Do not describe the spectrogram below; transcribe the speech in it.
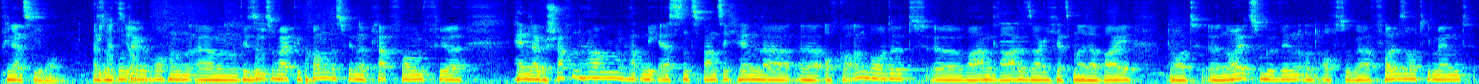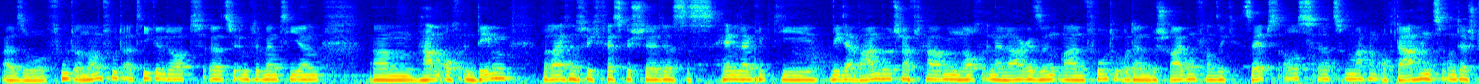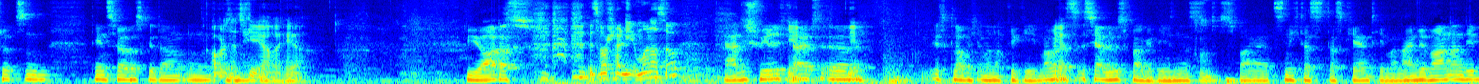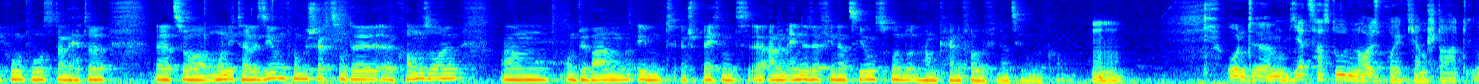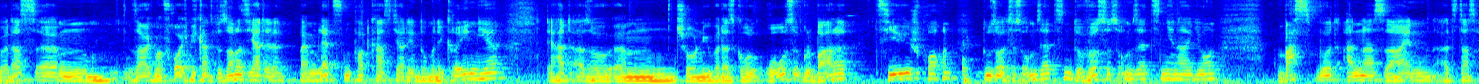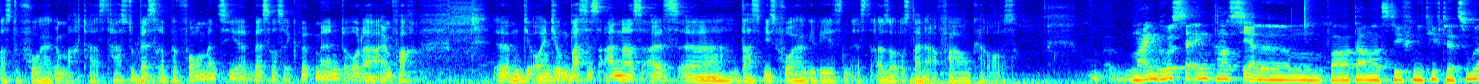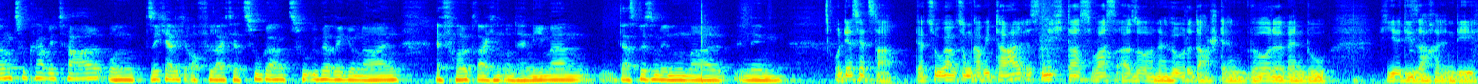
Finanzierung. Also Finanzierung. runtergebrochen, ähm, wir sind so weit gekommen, dass wir eine Plattform für Händler geschaffen haben, hatten die ersten 20 Händler äh, auch geonboardet, äh, waren gerade, sage ich jetzt mal, dabei, dort äh, neue zu gewinnen und auch sogar Vollsortiment, also Food- und Non-Food-Artikel dort äh, zu implementieren. Ähm, haben auch in dem Bereich natürlich festgestellt, dass es Händler gibt, die weder Warenwirtschaft haben, noch in der Lage sind, mal ein Foto oder eine Beschreibung von sich selbst aus äh, zu machen, auch dahin zu unterstützen, den Servicegedanken. Aber das ist jetzt vier Jahre her. Ja, das. ist wahrscheinlich immer noch so? Ja, die Schwierigkeit ja. Äh, ja. ist, glaube ich, immer noch gegeben. Aber ja. das ist ja lösbar gewesen. Das, hm. das war jetzt nicht das, das Kernthema. Nein, wir waren an dem Punkt, wo es dann hätte äh, zur Monetarisierung vom Geschäftsmodell äh, kommen sollen. Ähm, und wir waren eben entsprechend äh, an dem Ende der Finanzierungsrunde und haben keine Folgefinanzierung bekommen. Mhm. Und ähm, jetzt hast du ein neues Projekt hier am Start. Über das, ähm, sage ich mal, freue ich mich ganz besonders. Ich hatte beim letzten Podcast ja den Dominik Rehn hier. Der hat also ähm, schon über das große globale Ziel gesprochen. Du sollst es umsetzen, du wirst es umsetzen hier in der Region. Was wird anders sein als das, was du vorher gemacht hast? Hast du bessere Performance hier, besseres Equipment oder einfach die Orientierung? Was ist anders als äh, das, wie es vorher gewesen ist? Also aus deiner Erfahrung heraus. Mein größter Engpass ja. ähm, war damals definitiv der Zugang zu Kapital und sicherlich auch vielleicht der Zugang zu überregionalen, erfolgreichen Unternehmern. Das wissen wir nun mal in den und der ist jetzt da. Der Zugang zum Kapital ist nicht das, was also eine Hürde darstellen würde, wenn du hier die Sache in die,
